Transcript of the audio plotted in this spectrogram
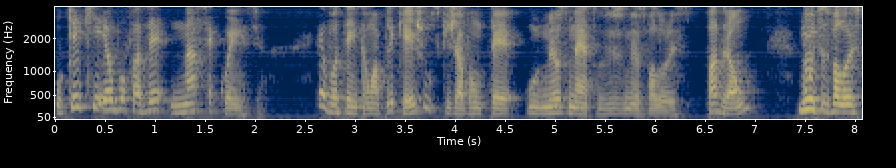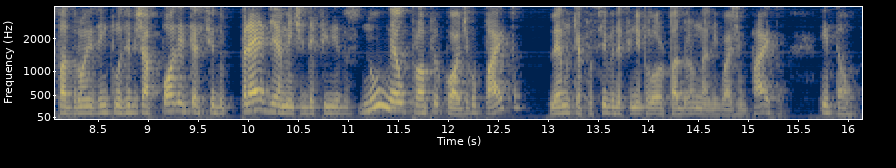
O que, que eu vou fazer na sequência? Eu vou ter então applications, que já vão ter os meus métodos e os meus valores padrão. Muitos valores padrões, inclusive, já podem ter sido previamente definidos no meu próprio código Python. Lembra que é possível definir valor padrão na linguagem Python? Então,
